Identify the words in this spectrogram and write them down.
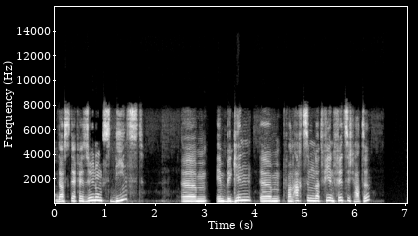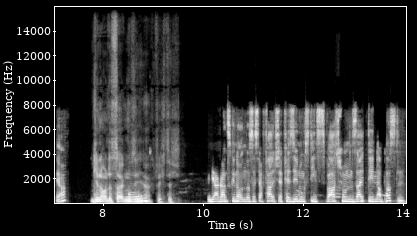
dass der Versöhnungsdienst ähm, im Beginn ähm, von 1844 hatte. Ja, genau, das sagen sie, Und- ja, richtig. ja, ganz genau. Und das ist ja falsch. Der Versöhnungsdienst war schon seit den Aposteln.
